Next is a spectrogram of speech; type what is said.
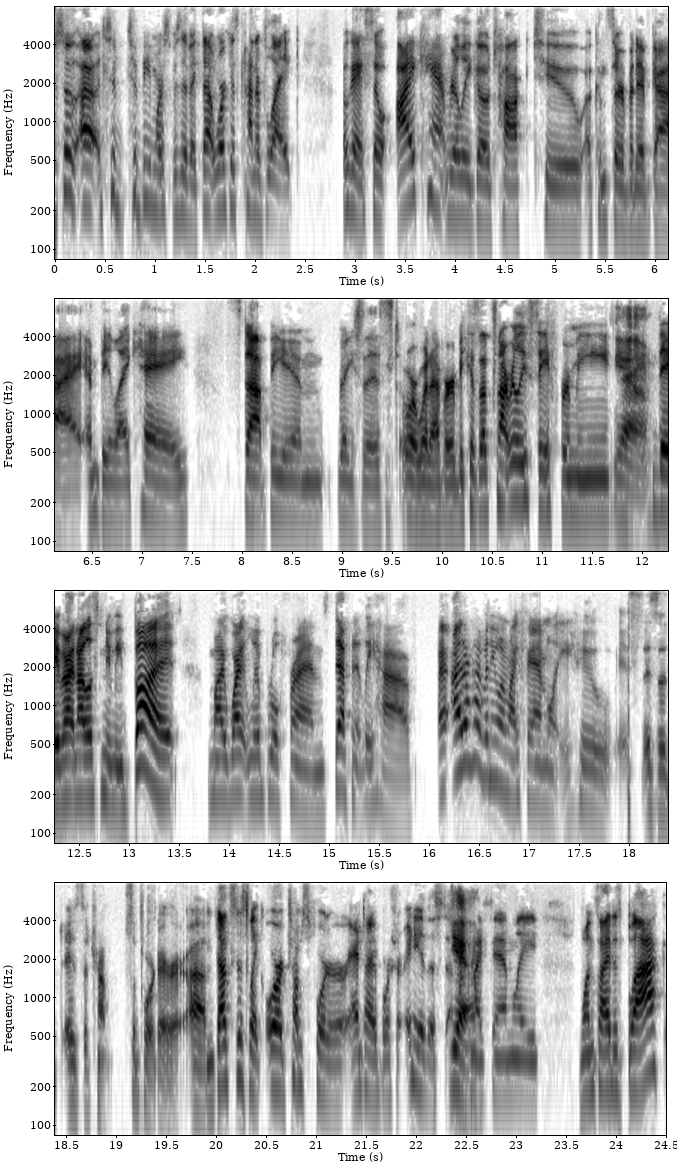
so uh, to to be more specific, that work is kind of like okay, so I can't really go talk to a conservative guy and be like, hey, stop being racist or whatever, because that's not really safe for me. yeah, They might not listen to me, but my white liberal friends definitely have. I, I don't have anyone in my family who is, is a is a Trump supporter. Um, that's just like or a Trump supporter or anti-abortion or any of this stuff. Yeah. My family, one side is black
